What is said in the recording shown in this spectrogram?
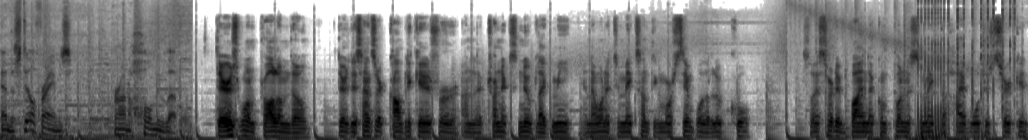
And the still frames are on a whole new level. There is one problem though. Their designs are complicated for an electronics noob like me and I wanted to make something more simple that looked cool. So I started buying the components to make the high voltage circuit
